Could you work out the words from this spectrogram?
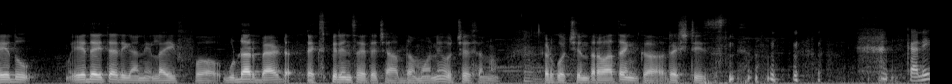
లేదు ఏదైతే అది కానీ life good or bad experience అయితే చేద్దాము అని వచ్చేసాను. ఇక్కడికి వచ్చిన తర్వాత ఇంకా రెస్ట్ ఈజ్ కానీ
